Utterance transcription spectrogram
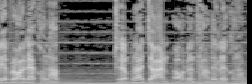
เรียบร้อยแล้วขอรับ เชิญพระอาจารย์ออกเดินทางได้เลยขอรับ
